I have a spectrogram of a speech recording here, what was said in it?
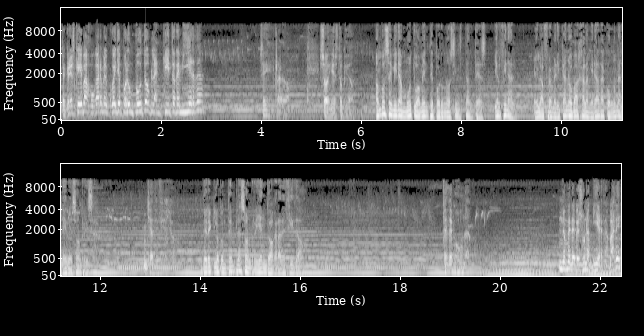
¿Te crees que iba a jugarme el cuello por un puto blanquito de mierda? Sí, claro. Soy estúpido. Ambos se miran mutuamente por unos instantes y al final, el afroamericano baja la mirada con una leve sonrisa. Ya decía yo. Derek lo contempla sonriendo agradecido. Te debo una. No me debes una mierda, ¿vale?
